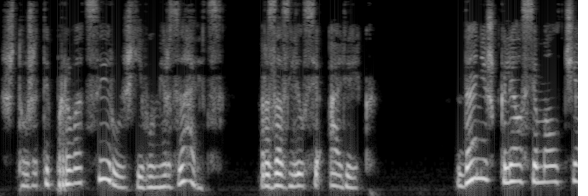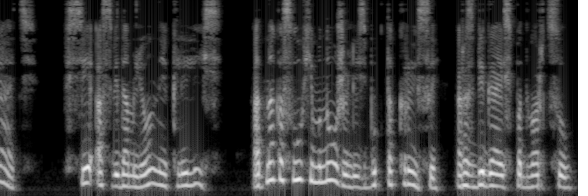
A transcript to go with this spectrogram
«Что же ты провоцируешь его, мерзавец?» — разозлился Альрик. Даниш клялся молчать, все осведомленные клялись. Однако слухи множились, будто крысы, разбегаясь по дворцу,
